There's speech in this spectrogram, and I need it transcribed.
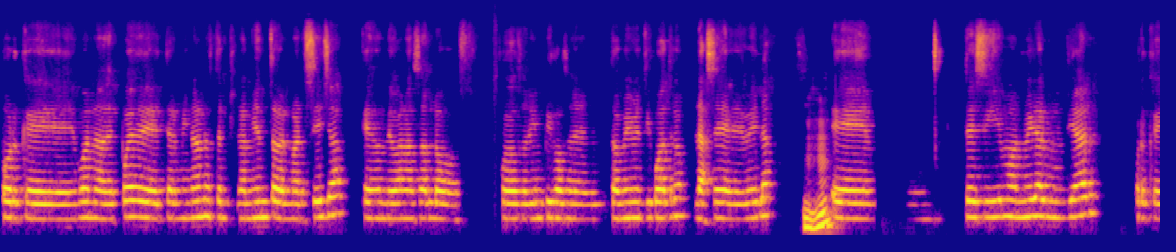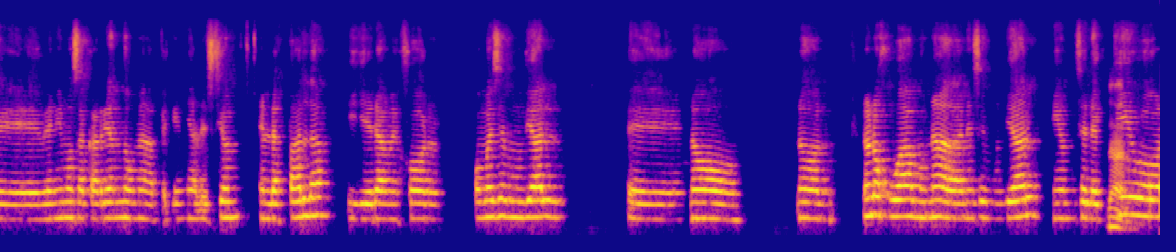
porque, bueno, después de terminar nuestro entrenamiento en Marsella, que es donde van a ser los Juegos Olímpicos en el 2024, la sede de vela, eh, decidimos no ir al Mundial porque venimos acarreando una pequeña lesión en la espalda y era mejor, como es el Mundial, eh, no, no, no nos jugábamos nada en ese Mundial, ni en selectivo,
